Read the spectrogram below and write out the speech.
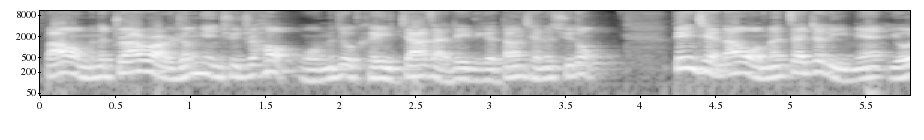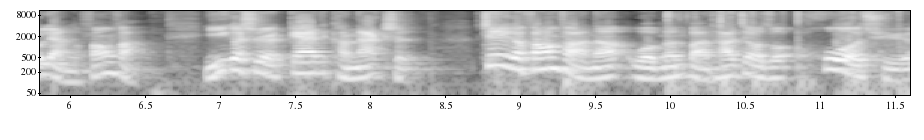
把我们的 driver 扔进去之后，我们就可以加载这一个当前的驱动，并且呢，我们在这里面有两个方法，一个是 get connection 这个方法呢，我们把它叫做获取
